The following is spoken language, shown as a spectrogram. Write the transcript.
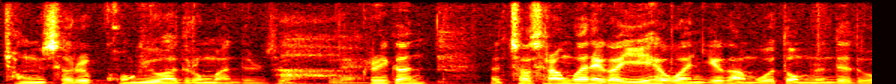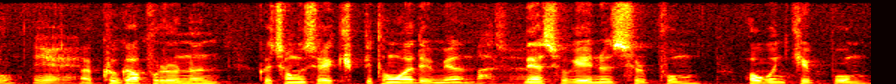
정서를 공유하도록 만들죠. 네. 그러니까 저 사람과 내가 이해 관계가 아무것도 없는데도 예. 아, 그가 부르는 그 정서에 깊이 동화되면 맞아요. 내 속에 있는 슬픔 혹은 기쁨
